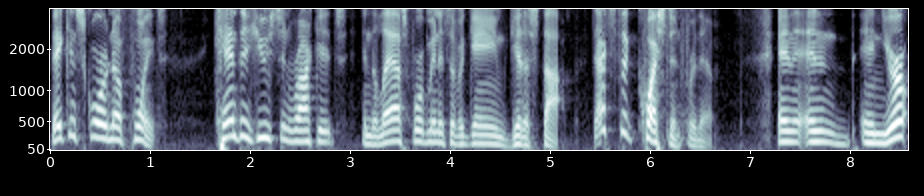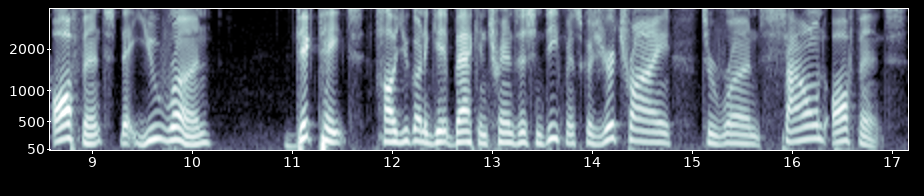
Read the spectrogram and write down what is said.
they can score enough points can the Houston Rockets in the last four minutes of a game get a stop? That's the question for them. And and and your offense that you run dictates how you're going to get back in transition defense because you're trying to run sound offense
